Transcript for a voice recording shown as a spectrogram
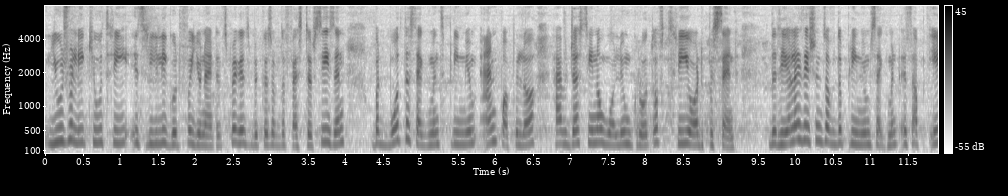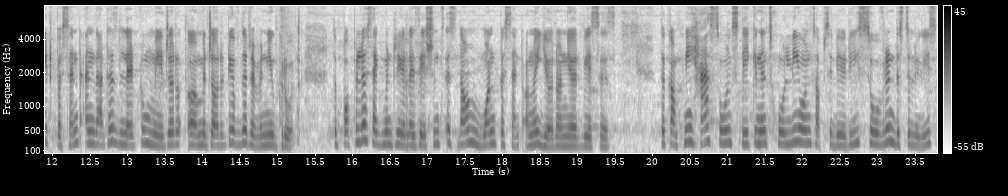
usually Q3 is really good for United Spirits because of the festive season, but both the segments, premium and popular, have just seen a volume growth of 3 odd percent. The realizations of the premium segment is up 8% and that has led to major uh, majority of the revenue growth. The popular segment realizations is down 1% on a year-on-year -year basis. The company has sold stake in its wholly owned subsidiary Sovereign Distilleries,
